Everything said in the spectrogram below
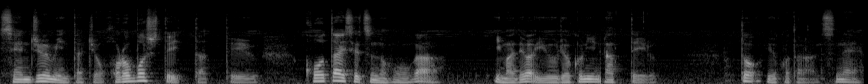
先住民たちを滅ぼしていったっていう交代説の方が今では有力になっているということなんですね。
